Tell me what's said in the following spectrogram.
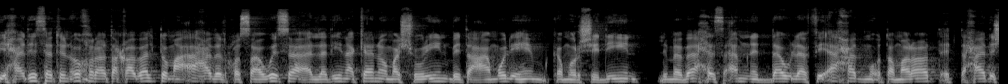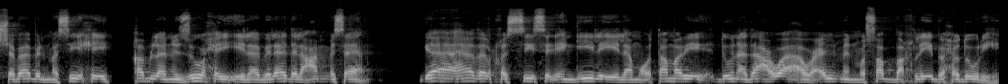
في حادثة أخرى تقابلت مع أحد القساوسة الذين كانوا مشهورين بتعاملهم كمرشدين لمباحث أمن الدولة في أحد مؤتمرات اتحاد الشباب المسيحي قبل نزوحي إلى بلاد العم سام. جاء هذا القسيس الإنجيلي إلى مؤتمري دون دعوة أو علم مسبق لي بحضوره.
